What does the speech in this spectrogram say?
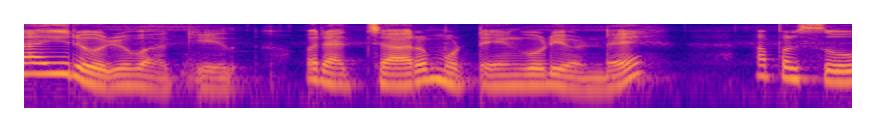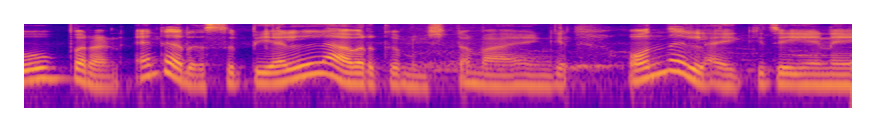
തൈര് ഒഴിവാക്കിയത്. ഒരച്ചാറും മുട്ടയും കൂടി ഉണ്ടേ. അപ്പോൾ സൂപ്പറാണ്. എന്റെ റെസിപ്പി എല്ലാവർക്കും ഇഷ്ടമായെങ്കിൽ ഒന്ന് ലൈക്ക് ചെയ്യണേ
